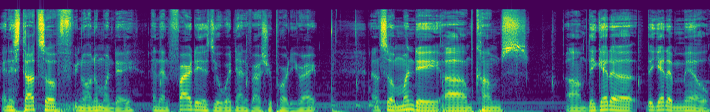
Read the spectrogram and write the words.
And it starts off you know on a monday. And then friday is your wedding anniversary party right? And so monday um comes um they get a they get a mail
